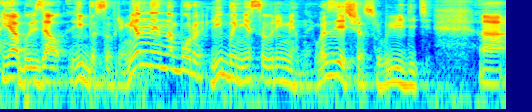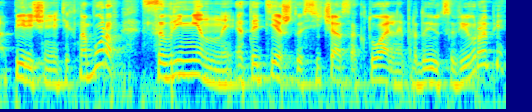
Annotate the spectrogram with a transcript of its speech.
я бы взял либо современные наборы, либо несовременные. Вот здесь сейчас вы видите а, перечень этих наборов. Современные – это те, что сейчас актуальны продаются в Европе.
